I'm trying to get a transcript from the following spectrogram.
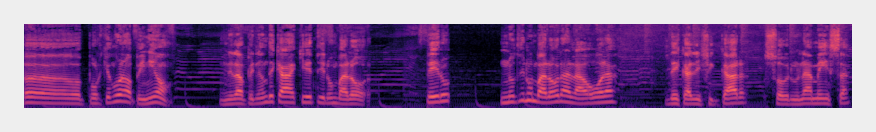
uh, porque es una opinión. La opinión de cada quien tiene un valor. Pero no tiene un valor a la hora de calificar sobre una mesa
